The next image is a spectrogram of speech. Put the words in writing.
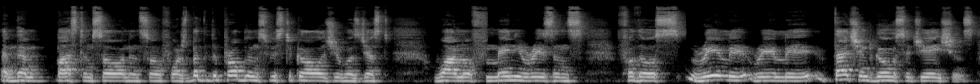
and then passed and so on and so forth. But the problems with technology was just one of many reasons for those really, really touch and go situations.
